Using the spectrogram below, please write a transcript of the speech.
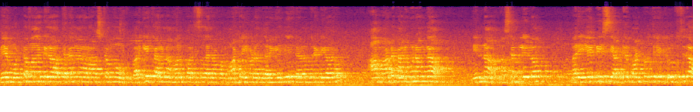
మేము మొట్టమొదటిగా తెలంగాణ రాష్ట్రము వర్గీకరణ అమలు పరుస్తుందని ఒక మాట ఇవ్వడం జరిగింది రేవంత్ రెడ్డి గారు. ఆ మాటకు అనుగుణంగా నిన్న అసెంబ్లీలో మరి ఏబీసీ అంటే వన్ టూ త్రీ గ్రూప్స్గా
